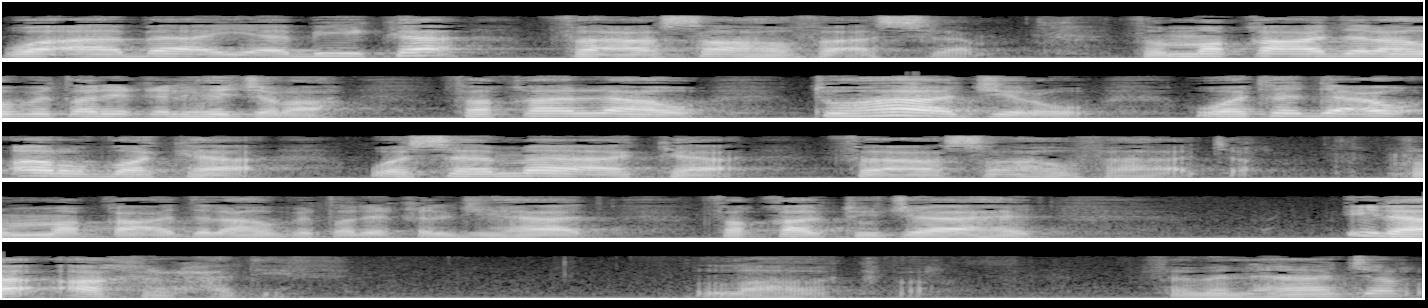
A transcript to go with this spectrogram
وآباء أبيك فعصاه فأسلم. ثم قعد له بطريق الهجرة فقال له تهاجر وتدع أرضك وسماءك فعصاه فهاجر. ثم قعد له بطريق الجهاد فقال تجاهد. إلى آخر الحديث. الله أكبر. فمن هاجر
